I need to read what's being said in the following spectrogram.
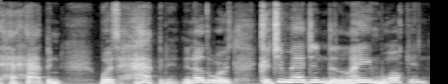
happened was happening. In other words, could you imagine the lame walking,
